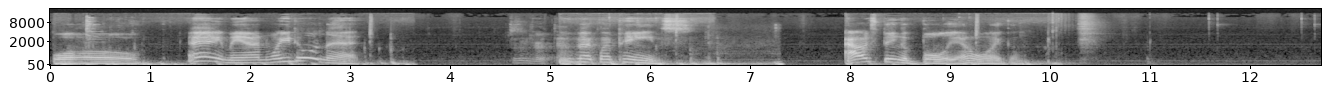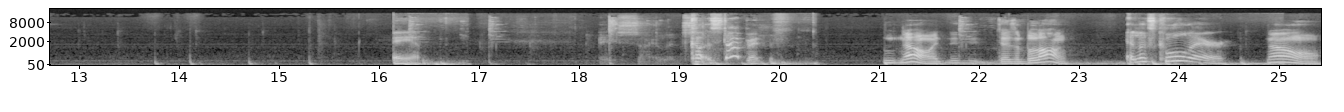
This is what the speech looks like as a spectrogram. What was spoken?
Whoa. Hey, man, why are you doing that? Doesn't hurt that. Move back my paints. Alex being a bully, I don't like him. Damn. A silence. Co- Stop it. no, it, it- it doesn't belong. It looks cool there. No.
